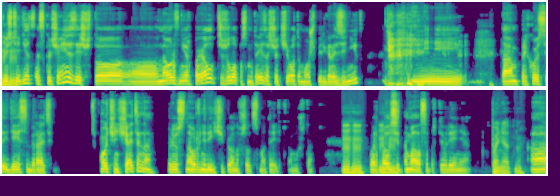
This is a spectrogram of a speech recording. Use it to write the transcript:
То есть единственное исключение здесь, что, э, на уровне РПЛ тяжело посмотреть, за счет чего ты можешь переиграть "Зенит", и там приходится идеи собирать очень тщательно, плюс на уровне Лиги чемпионов что-то смотреть, потому что Мгм, в РПЛ мгм. действительно мало сопротивления. Понятно, А,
